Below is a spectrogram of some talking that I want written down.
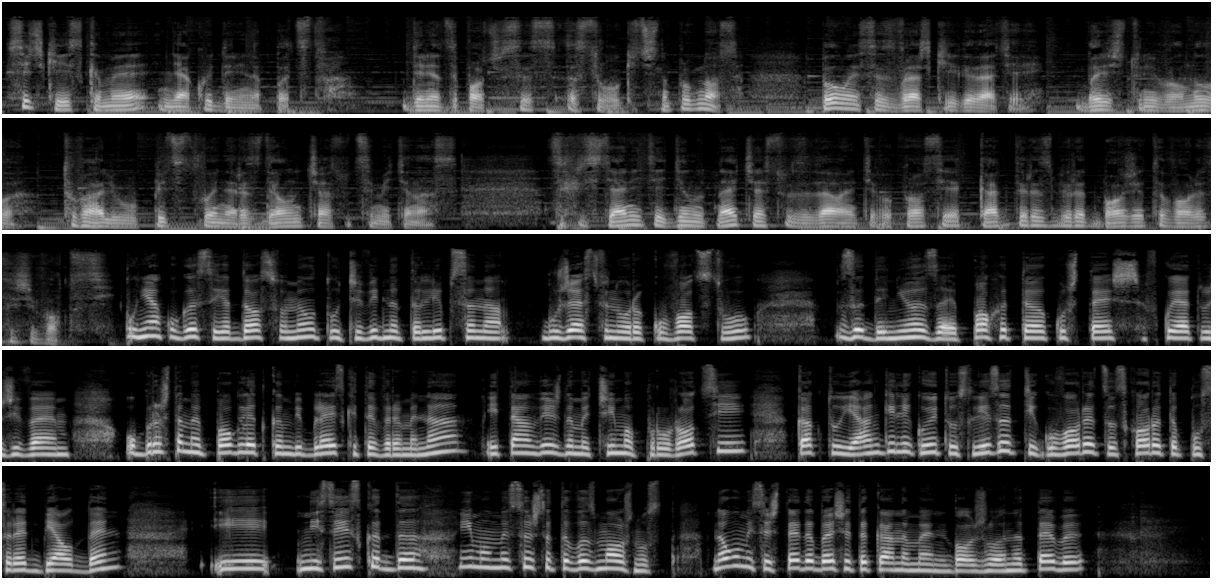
Всички искаме някой да ни напътства. Денят започва с астрологична прогноза. Пълно е с врачки и гадатели. Бъдещето ни вълнува. Това любопитство е неразделна част от самите нас. За християните един от най-често задаваните въпроси е как да разбират Божията воля за живота си. Понякога се ядосваме от очевидната липса на божествено ръководство за деня, за епохата, ако щеш, в която живеем. Обръщаме поглед към библейските времена и там виждаме, че има пророци, както и ангели, които слизат и говорят с хората посред бял ден и ни се искат да имаме същата възможност. Много ми се ще да беше така на мен, Божо, а на тебе –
